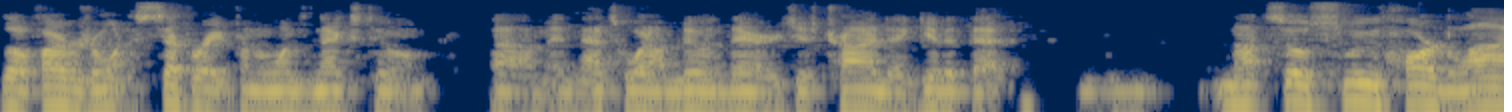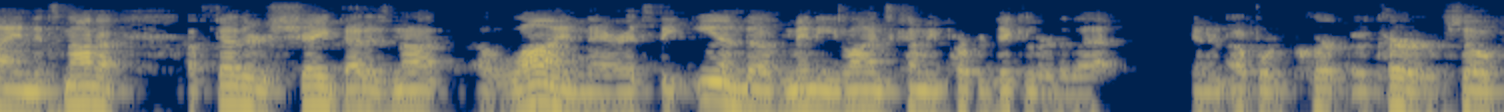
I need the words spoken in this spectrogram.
little fibers are wanting to separate from the ones next to them um, and that's what I'm doing there is just trying to give it that not so smooth hard line. It's not a, a feather shape. That is not a line there. It's the end of many lines coming perpendicular to that in an upward cur curve. So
